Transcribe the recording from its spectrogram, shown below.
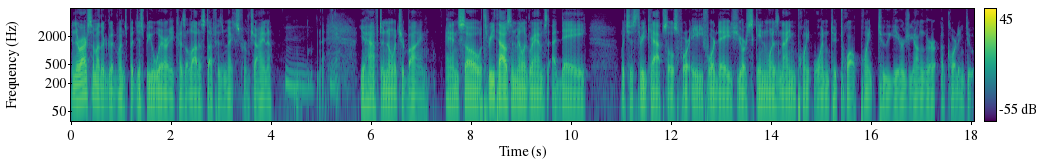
and there are some other good ones, but just be wary because a lot of stuff is mixed from China. Yeah. You have to know what you're buying. And so 3,000 milligrams a day, which is three capsules for 84 days, your skin was 9.1 to 12.2 years younger, according to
